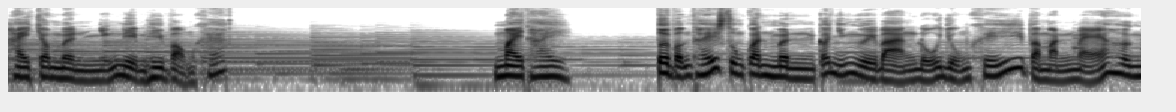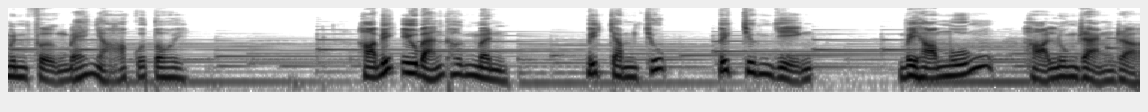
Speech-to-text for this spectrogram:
hay cho mình những niềm hy vọng khác? May thay, tôi vẫn thấy xung quanh mình có những người bạn đủ dũng khí và mạnh mẽ hơn minh phượng bé nhỏ của tôi họ biết yêu bản thân mình, biết chăm chút, biết chân diện. Vì họ muốn họ luôn rạng rỡ.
